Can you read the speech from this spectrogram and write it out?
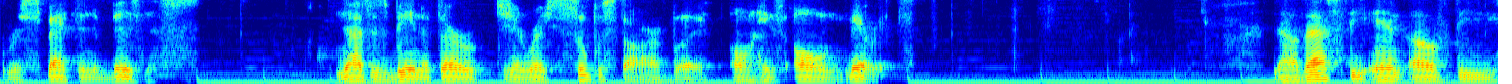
respect in the business. Not just being a third generation superstar, but on his own merit. Now that's the end of the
